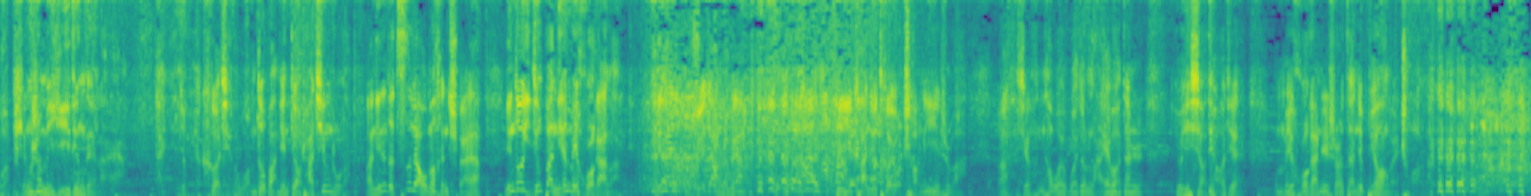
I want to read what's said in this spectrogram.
我凭什么一定得来啊？”哎，您就别客气了，我们都把您调查清楚了啊，您的资料我们很全啊，您都已经半年没活干了，您还倔强什么呀？这一看就特有诚意是吧？啊，行，那我我就来吧，但是有一小条件，我没活干这事儿，咱就别往外传了。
